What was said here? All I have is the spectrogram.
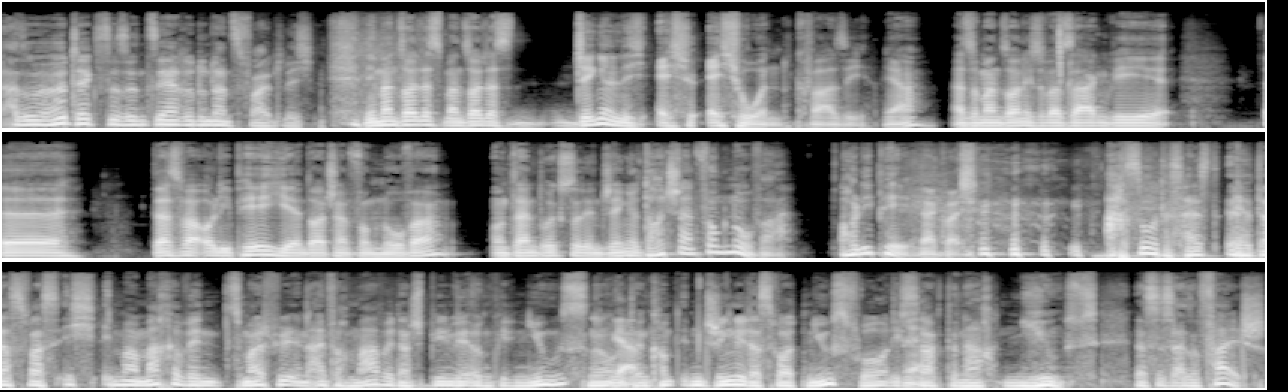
also Hörtexte sind sehr redundanzfeindlich. Nee, man soll das, man soll das Jingle nicht echo, echoen quasi, ja? Also man soll nicht sowas sagen wie, äh, das war Oli P. hier in Deutschlandfunk Nova und dann drückst du den Jingle Deutschlandfunk Nova. Oli P. Na Quatsch. Ach so, das heißt, äh, das, was ich immer mache, wenn zum Beispiel in Einfach Marvel, dann spielen wir irgendwie News, ne? Und Ja. dann kommt im Jingle das Wort News vor und ich Ja. sage danach News. Das ist also falsch.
